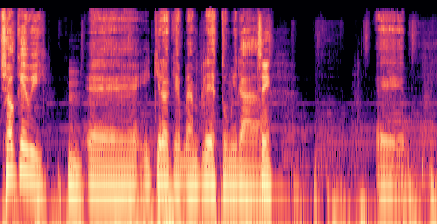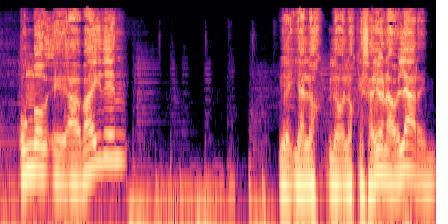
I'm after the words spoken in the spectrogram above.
yo que vi, Hmm. eh, y quiero que me amplíes tu mirada. Sí. un a Biden y, y a los, lo- los que salieron a hablar en-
